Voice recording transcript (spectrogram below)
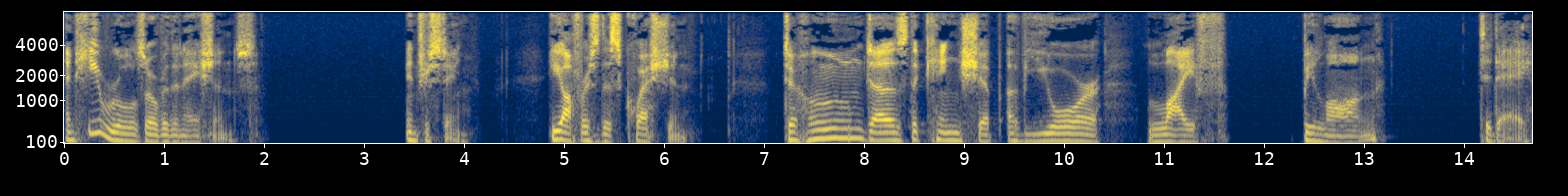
and he rules over the nations. Interesting. He offers this question To whom does the kingship of your life belong today?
